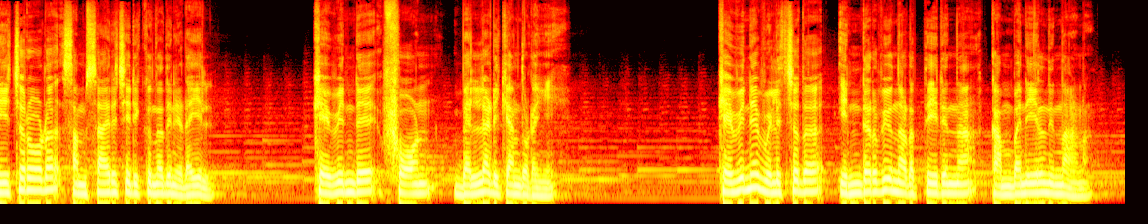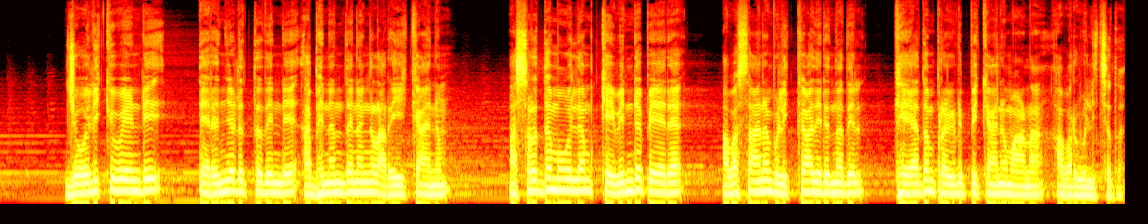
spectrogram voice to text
ടീച്ചറോട് സംസാരിച്ചിരിക്കുന്നതിനിടയിൽ കെവിന്റെ ഫോൺ ബെല്ലടിക്കാൻ തുടങ്ങി. കെവിനെ വിളിച്ചത് ഇന്റർവ്യൂ നടത്തിയിരുന്ന കമ്പനിയിൽ നിന്നാണ്. ജോലിക്കു വേണ്ടി തിരഞ്ഞെടുത്തതിന്റെ അഭിനന്ദനങ്ങൾ അറിയിക്കാനും അശ്രദ്ധ മൂലം കെവിന്റെ പേര് അവസാനം വിളിക്കാതിരുന്നതിൽ ഖേദം പ്രകടിപ്പിക്കാനുമാണ് അവർ വിളിച്ചത്.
